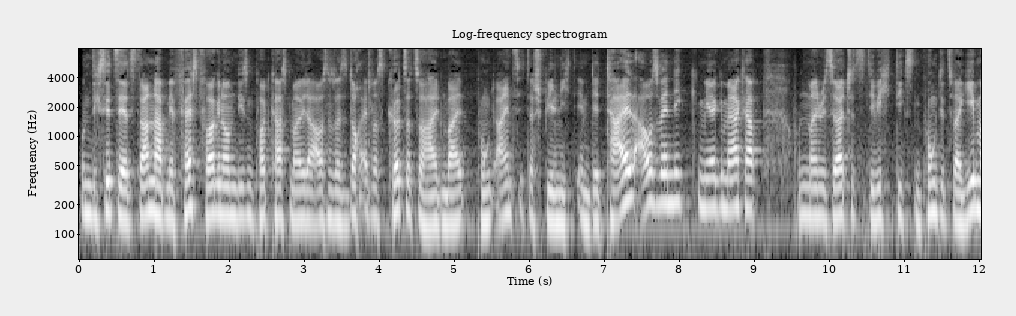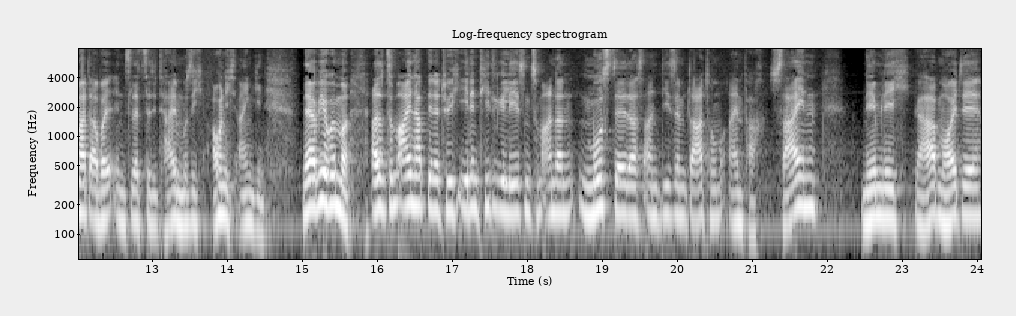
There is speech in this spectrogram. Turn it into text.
Und ich sitze jetzt dran, habe mir fest vorgenommen, diesen Podcast mal wieder ausnahmsweise doch etwas kürzer zu halten, weil Punkt 1 ich das Spiel nicht im Detail auswendig mir gemerkt habe und mein Research jetzt die wichtigsten Punkte zwar ergeben hat, aber ins letzte Detail muss ich auch nicht eingehen. Naja, wie auch immer. Also zum einen habt ihr natürlich eh den Titel gelesen, zum anderen musste das an diesem Datum einfach sein. Nämlich, wir haben heute,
